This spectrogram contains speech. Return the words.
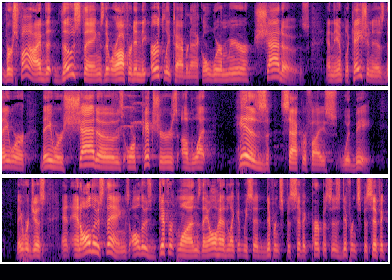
verse 5, that those things that were offered in the earthly tabernacle were mere shadows. And the implication is they were, they were shadows or pictures of what his sacrifice would be. They were just, and, and all those things, all those different ones, they all had, like we said, different specific purposes, different specific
